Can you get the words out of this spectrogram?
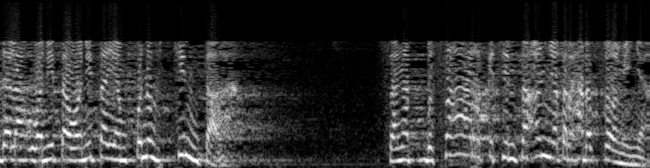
adalah wanita-wanita yang penuh cinta. Sangat besar kecintaannya terhadap suaminya.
